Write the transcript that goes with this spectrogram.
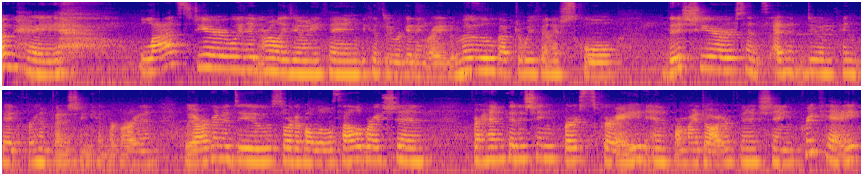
Okay, last year we didn't really do anything because we were getting ready to move after we finished school. This year, since I didn't do anything big for him finishing kindergarten, we are going to do sort of a little celebration for him finishing first grade and for my daughter finishing pre-K.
